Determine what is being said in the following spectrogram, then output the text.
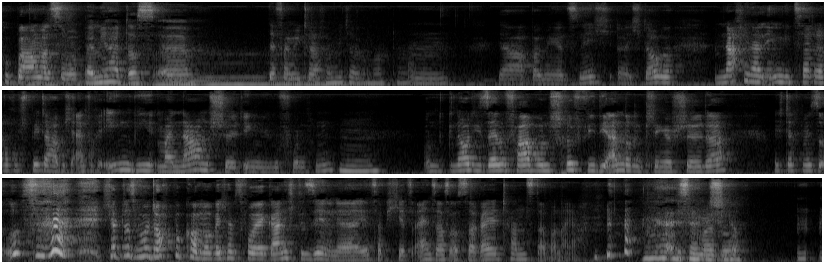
guckt bei Amazon. Bei mir hat das äh, Der der Vermieter. Vermieter gemacht. Ja. Mm, Ja, bei mir jetzt nicht. Äh, Ich glaube, im Nachhinein, irgendwie zwei, drei Wochen später, habe ich einfach irgendwie mein Namensschild irgendwie gefunden. Hm. Und genau dieselbe Farbe und Schrift wie die anderen Klingelschilder. Und ich dachte mir so, ups, ich habe das wohl doch bekommen, aber ich habe es vorher gar nicht gesehen. Jetzt habe ich jetzt eins, das aus der Reihe tanzt, aber naja. ist ja nicht so.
